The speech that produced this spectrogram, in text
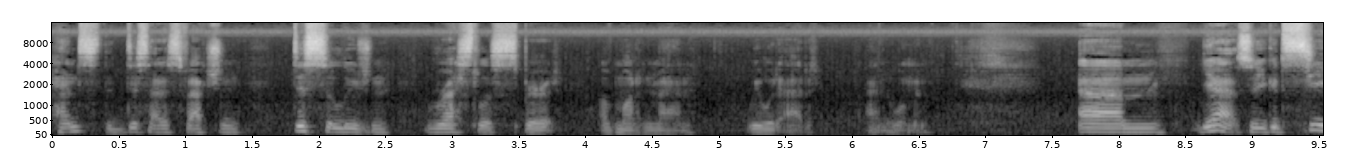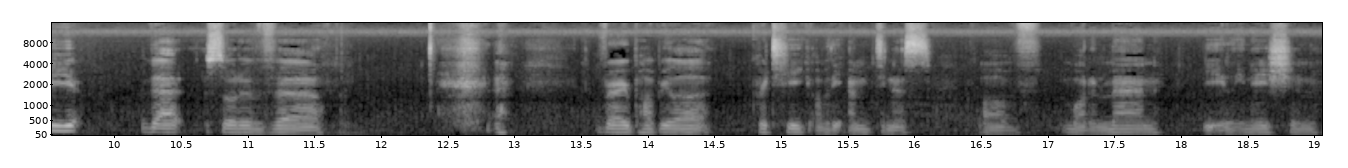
Hence the dissatisfaction, disillusion, restless spirit of modern man, we would add, and woman. Um, yeah, so you could see that sort of uh, very popular critique of the emptiness of modern man, the alienation,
